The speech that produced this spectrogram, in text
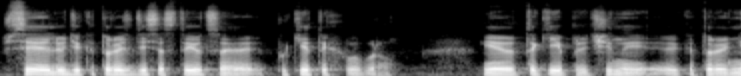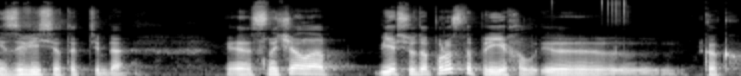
Все люди, которые здесь остаются, Пукет их выбрал. И такие причины, э, которые не зависят от тебя. Э, сначала я сюда просто приехал, э, как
